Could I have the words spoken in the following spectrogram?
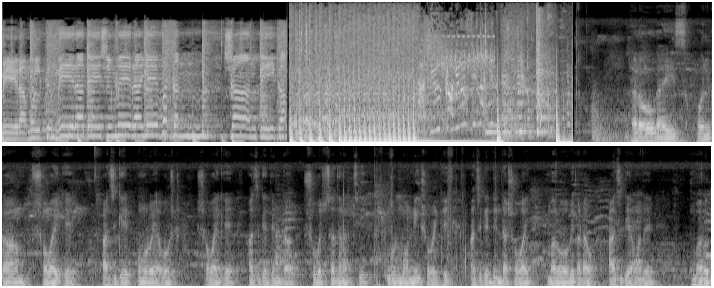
मेरा मुल्क, मेरा देश, मेरा ये वतन, शांति का হ্যালো গাইস ওয়েলকাম সবাইকে আজকে পনেরোই আগস্ট। সবাইকে আজকের দিনটা শুভেচ্ছা জানাচ্ছি। গুড মর্নিং সবাইকে। আজকের দিনটা সবাই ভালোভাবে কাটাও। আজকে আমাদের ভারত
